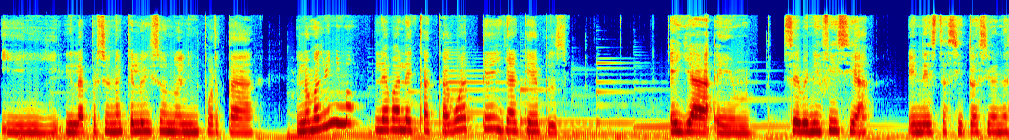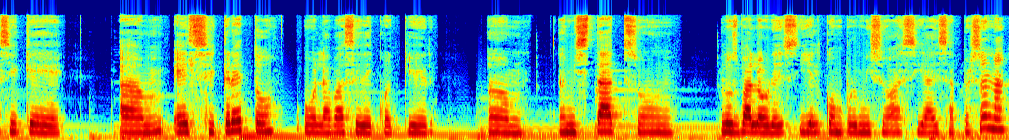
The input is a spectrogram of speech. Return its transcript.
Y, la persona que lo hizo no le importa en lo más mínimo, le vale cacahuate ya que pues ella em, se beneficia en esta situación, así que el secreto o la base de cualquier amistad son los valores y el compromiso hacia esa persona.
